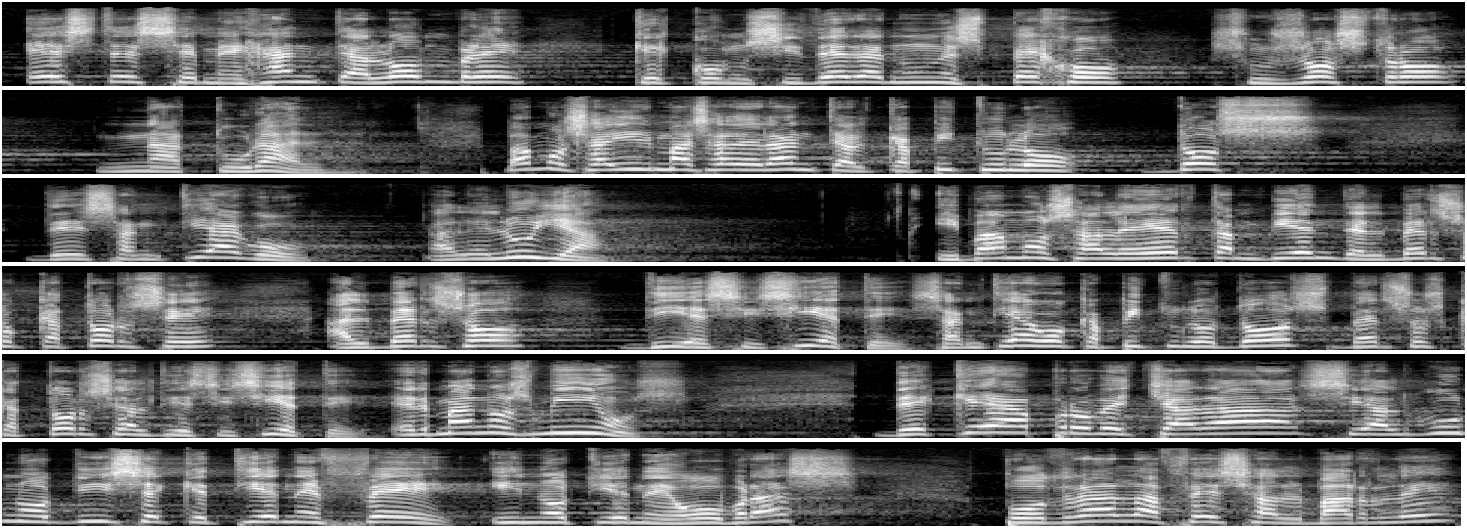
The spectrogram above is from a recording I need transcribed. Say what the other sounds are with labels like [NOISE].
este es semejante al hombre que considera en un espejo su rostro natural. Vamos a ir más adelante al capítulo 2 de Santiago. Aleluya. Y vamos a leer también del verso 14 al verso 17. Santiago capítulo 2, versos 14 al 17. Hermanos míos, ¿de qué aprovechará si alguno dice que tiene fe y no tiene obras? ¿Podrá la fe salvarle?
